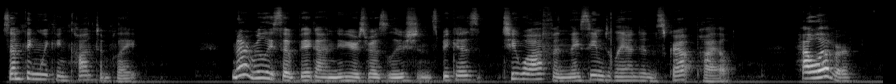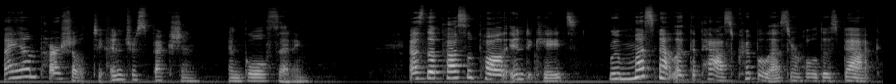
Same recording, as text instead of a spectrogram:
something we can contemplate. I'm not really so big on New Year's resolutions because too often they seem to land in the scrap pile. However, I am partial to introspection and goal setting. As the Apostle Paul indicates, we must not let the past cripple us or hold us back,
